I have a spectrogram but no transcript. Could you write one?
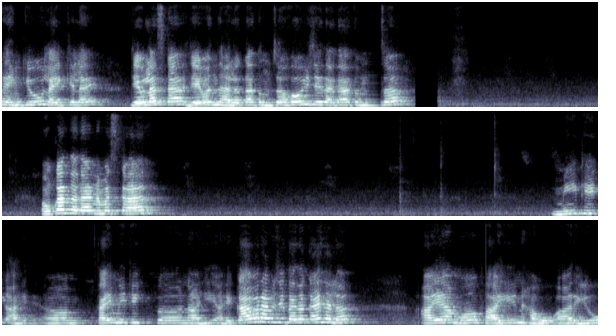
थँक्यू लाईक आहे जेवलास का? जेवण झालं का तुमचं? हो विजय दादा तुमचं? ओंकार दादा नमस्कार. मी ठीक आहे ताई मी ठीक नाही आहे. का बरं अभिजित दादा काय झालं? I am fine how are you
